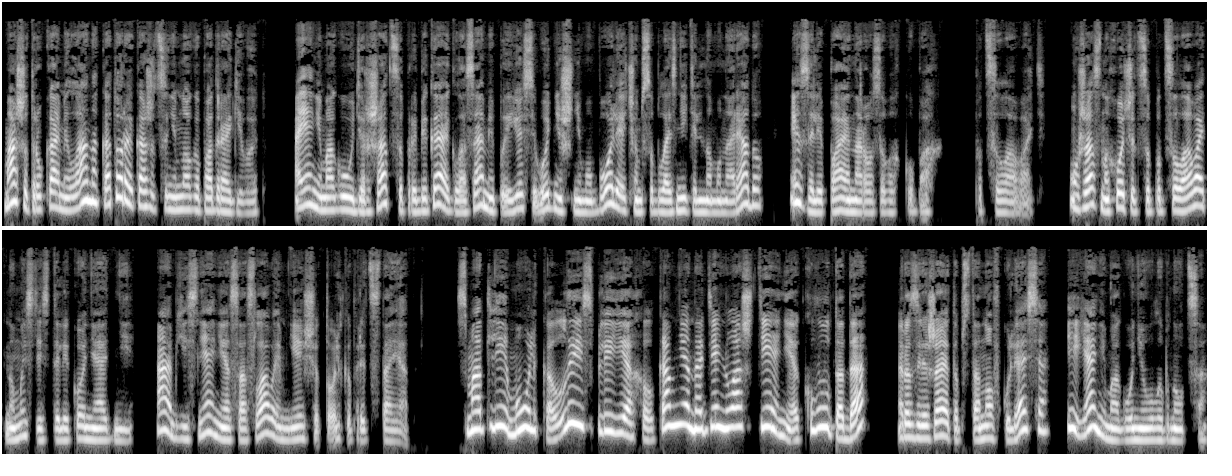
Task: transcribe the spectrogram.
Машет руками Лана, которые, кажется, немного подрагивают. А я не могу удержаться, пробегая глазами по ее сегодняшнему более чем соблазнительному наряду и залипая на розовых губах. Поцеловать. Ужасно хочется поцеловать, но мы здесь далеко не одни. А объяснения со Славой мне еще только предстоят. «Смотри, Мулька, лысь приехал, ко мне на день рождения, круто, да?» Разряжает обстановку Ляся, и я не могу не улыбнуться.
